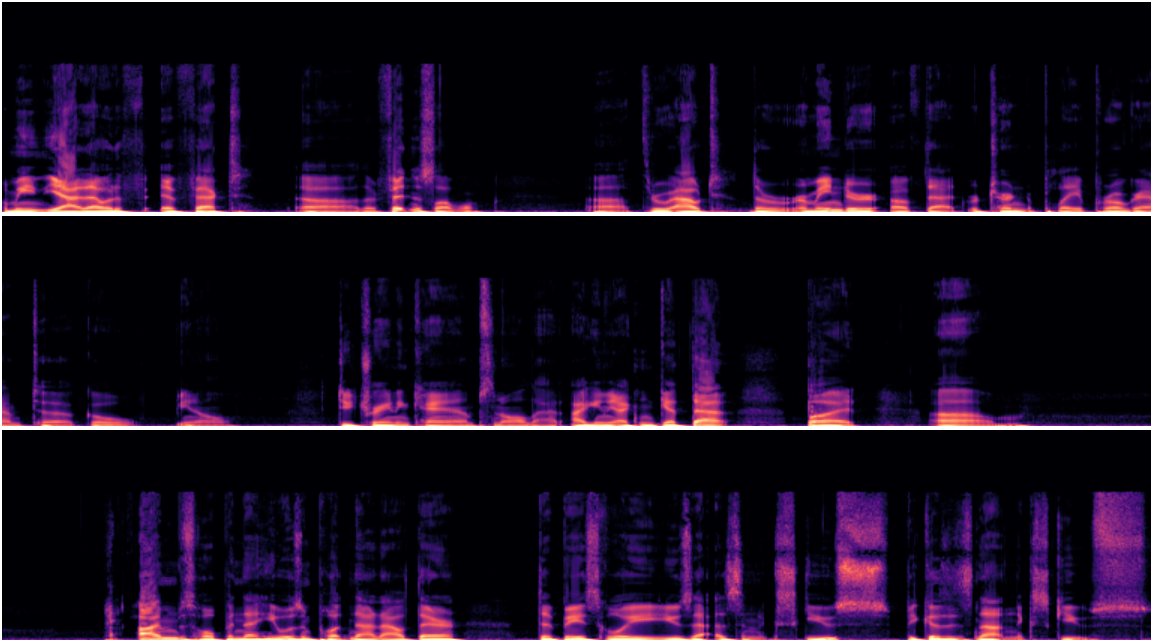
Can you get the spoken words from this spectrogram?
I mean, yeah, that would af- affect uh, their fitness level throughout the remainder of that return to play program to go, you know, do training camps and all that. I can I can get that, but. Um, I'm just hoping that he wasn't putting that out there to basically use that as an excuse because it's not an excuse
